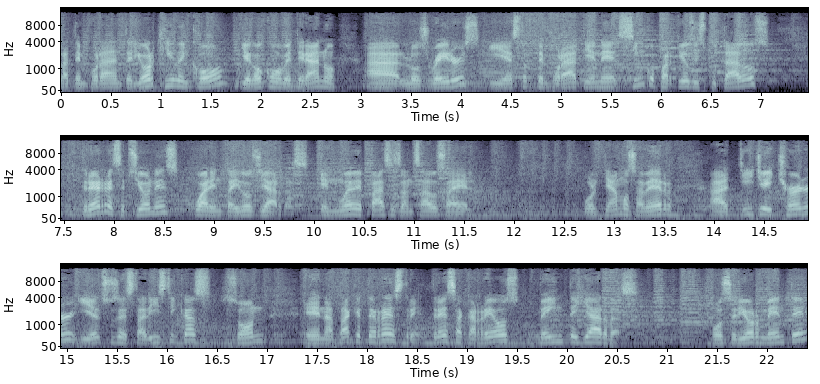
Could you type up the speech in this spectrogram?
la temporada anterior. Keelan Cole llegó como veterano a los Raiders y esta temporada tiene cinco partidos disputados, tres recepciones, 42 yardas en nueve pases lanzados a él. Volteamos a ver a DJ Turner y él sus estadísticas son en ataque terrestre, 3 acarreos, 20 yardas. Posteriormente,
